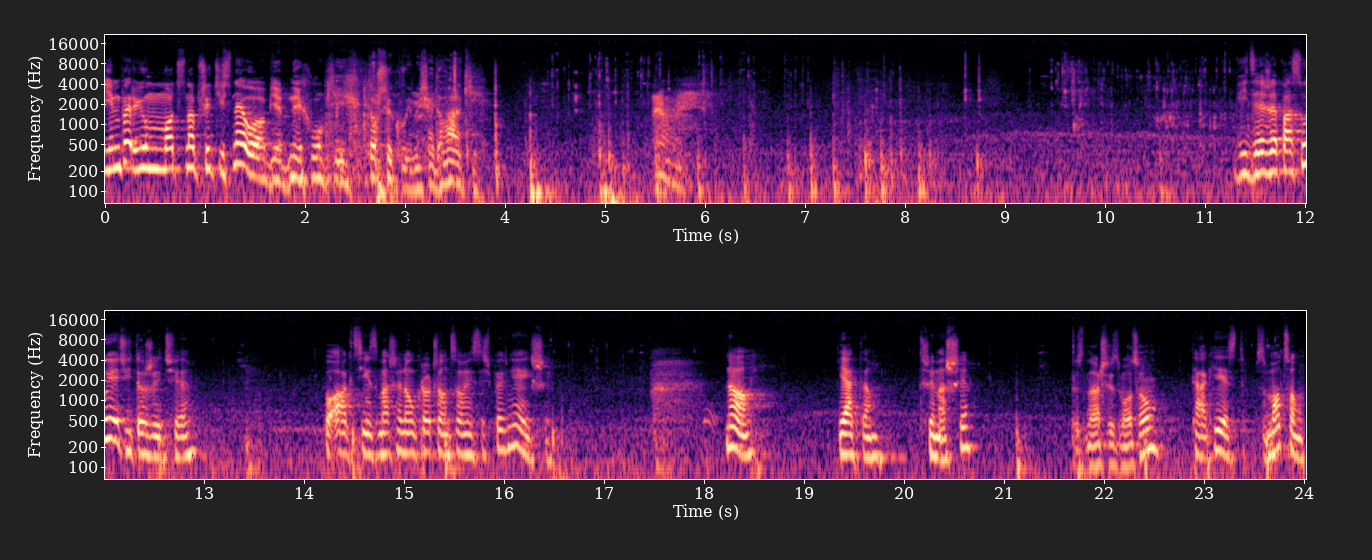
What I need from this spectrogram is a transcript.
Imperium mocno przycisnęło biednych łukich. To szykujmy się do walki. Widzę, że pasuje ci to życie. Po akcji z maszyną kroczącą jesteś pewniejszy. No, jak tam? Trzymasz się? Znaczy z mocą? Tak jest, z mocą.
